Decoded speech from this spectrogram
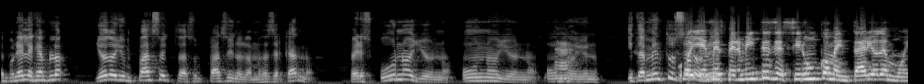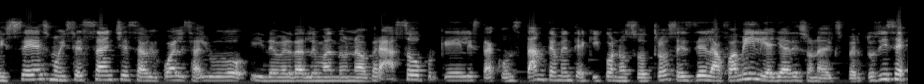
te ponía el ejemplo, yo doy un paso y tú das un paso y nos vamos acercando. Pero es uno y uno, uno y uno, uno y uno. Y también tú Oye, ¿me permites decir un comentario de Moisés, Moisés Sánchez, al cual saludo y de verdad le mando un abrazo porque él está constantemente aquí con nosotros, es de la familia ya de Zona de Expertos. Dice,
